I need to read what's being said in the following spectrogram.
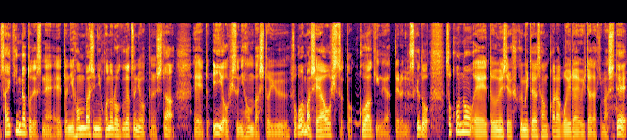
最近だとですね、えー、と日本橋にこの6月にオープンした、えー、といいオフィス日本橋というそこはまあシェアオフィスとコワーキングやってるんですけどそこの、えー、と運営してる福見戸屋さんからご依頼をいただきまして、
